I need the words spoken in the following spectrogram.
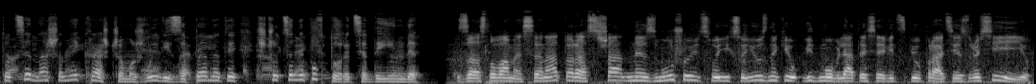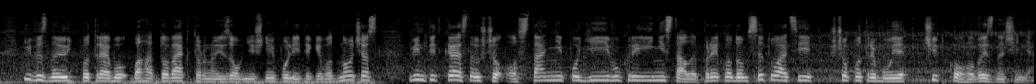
то це наша найкраща можливість запевнити, що це не повториться деінде. За словами сенатора, США не змушують своїх союзників відмовлятися від співпраці з Росією і визнають потребу багатовекторної зовнішньої політики. Водночас він підкреслив, що останні події в Україні стали прикладом ситуації, що потребує чіткого визначення.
